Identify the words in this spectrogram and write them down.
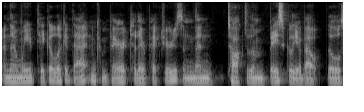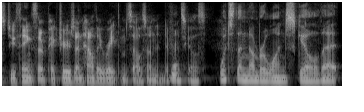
And then we take a look at that and compare it to their pictures and then talk to them basically about those two things their pictures and how they rate themselves on the different skills. what's the number one skill that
